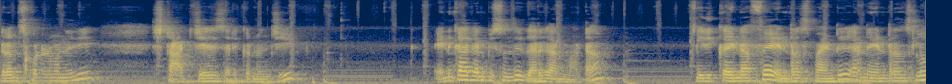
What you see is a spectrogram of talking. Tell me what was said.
డ్రమ్స్ కొట్టడం అనేది స్టార్ట్ చేసేసారు ఇక్కడ నుంచి. వెనక కనిపిస్తుంది దర్గా అనమాట ఇది kind of entrance point and ఎంట్రన్స్లో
